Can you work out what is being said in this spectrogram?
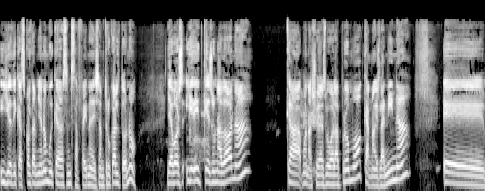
i jo dic, escolta'm, jo no em vull quedar sense feina, deixa'm trucar al Tono. Llavors li he dit que és una dona, que, bueno, això ja es veu a la promo, que no és la Nina, eh,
